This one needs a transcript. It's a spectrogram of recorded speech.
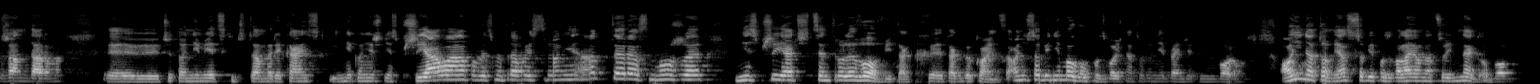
żandarm, y, czy to niemiecki, czy to amerykański, niekoniecznie sprzyjała, powiedzmy, prawej stronie, a teraz może nie sprzyjać centrolewowi tak, tak do końca. Oni sobie nie mogą pozwolić na to, że nie będzie tych wyborów. Oni natomiast sobie pozwalają na co innego, bo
